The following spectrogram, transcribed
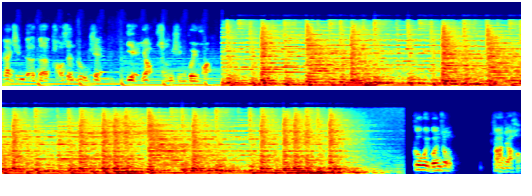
赖清德的逃生路线也要重新规划。各位观众，大家好，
